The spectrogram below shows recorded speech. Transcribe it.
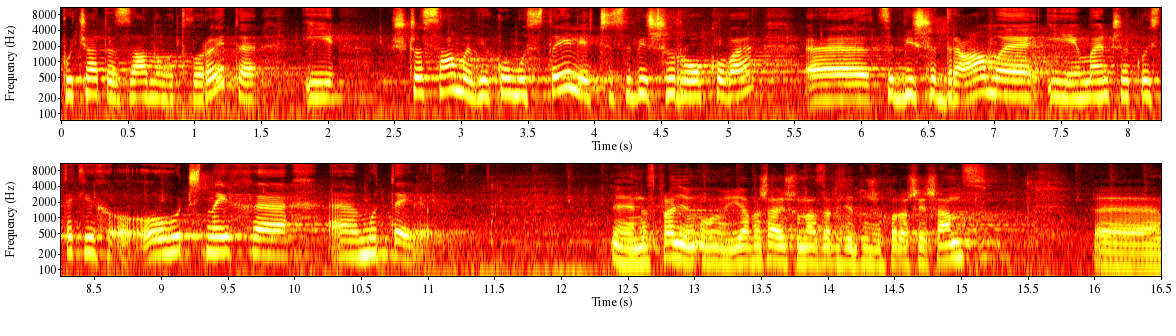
почати заново творити? І що саме в якому стилі? Чи це більше рокове, е, це більше драми і менше якось таких гучних е, е, мотивів? Е, Насправді я вважаю, що у нас зараз є дуже хороший шанс е,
